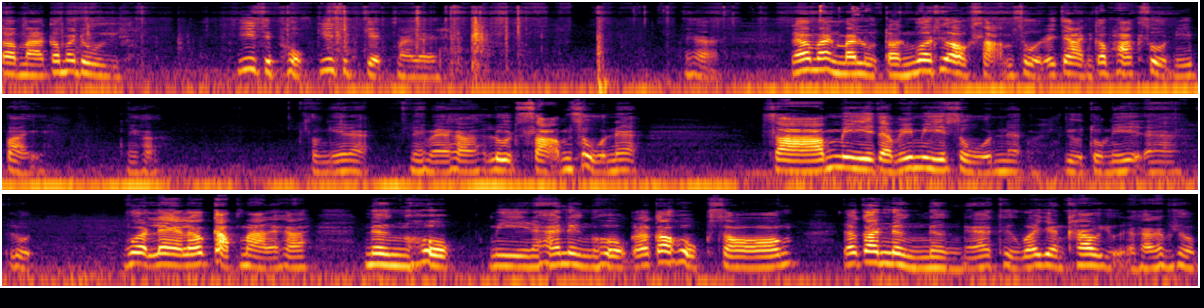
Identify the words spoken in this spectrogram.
ต่อมาก็มาดูยี่สิบหกยี่สิบเจ็ดมาเลยนะคะแล้วมันมาหลุดตอนงวดที่ออกสามสูตรอาจารย์ก็พักสูตรนี้ไปนี่ค่ะ ตรงนี้เนี่ย เห็นไหมคะ หลุดสามศูนย์เนี่ยสามมีแต่ไม่มีศูนย์เนี่ยอยู่ตรงนี้นะหลุดงวดแรกแล้วกลับมาเลยค่ะหนึ่งหกมีนะคะหนึ่งหกแล้วก็หกสองแล้วก็หนึ่งหนึ่งนะถือว่ายังเข้าอยู่นะคะท่านผู้ชม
